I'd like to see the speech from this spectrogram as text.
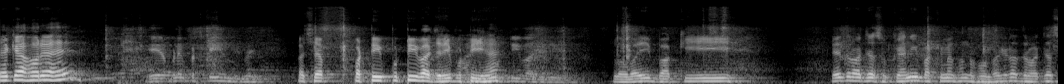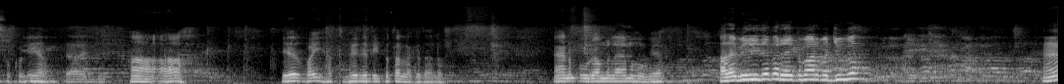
ਇਹ ਕਿਆ ਹੋ ਰਿਹਾ ਇਹ? ਇਹ ਆਪਣੇ ਪੱਟੀ ਹੁੰਦੀ ਬਾਈ। ਅੱਛਾ ਪੱਟੀ ਪੁੱਟੀ ਵੱਜ ਰਹੀ ਪੁੱਟੀ ਹੈ? ਪੱਟੀ ਹੈ। ਲੋ ਬਾਈ ਬਾਕੀ ਇਹ ਦਰਵਾਜ਼ਾ ਸੁੱਕਿਆ ਨਹੀਂ ਬਾਕੀ ਮੈਂ ਤੁਹਾਨੂੰ ਦਿਖਾਉਂਦਾ ਜਿਹੜਾ ਦਰਵਾਜ਼ਾ ਸੁੱਕ ਗਿਆ। ਹਾਂ ਆ ਇਹ ਬਾਈ ਹੱਥ ਫੇਰੇ ਦੀ ਪਤਾ ਲੱਗਦਾ ਲੋ ਐਨ ਪੂਰਾ ਮੁਲਾਇਮ ਹੋ ਗਿਆ। ਹਲੇ ਵੀ ਇਹਦੇ ਪਰ ਇੱਕ ਵਾਰ ਵੱਜੂਗਾ? ਹੈ?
